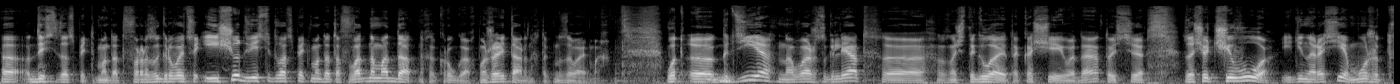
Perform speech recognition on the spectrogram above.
225 мандатов разыгрывается, и еще 225 мандатов в одномандатных округах, мажоритарных так называемых. Вот где, на ваш взгляд, значит, игла это Кощеева, да, то есть за счет чего Единая Россия может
